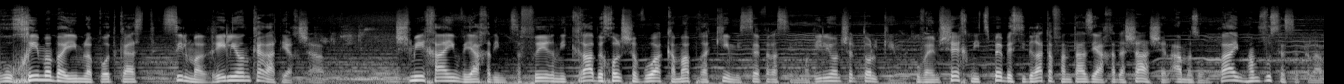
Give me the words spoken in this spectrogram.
ברוכים הבאים לפודקאסט סילמריליון קראתי עכשיו. שמי חיים ויחד עם צפריר נקרא בכל שבוע כמה פרקים מספר הסילמריליון של טולקין, ובהמשך נצפה בסדרת הפנטזיה החדשה של אמזון פריים המבוססת עליו.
